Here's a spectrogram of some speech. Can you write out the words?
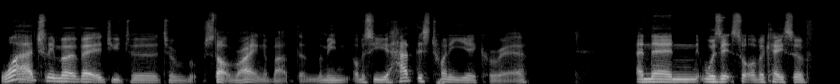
what actually motivated you to to start writing about them i mean obviously you had this 20 year career and then was it sort of a case of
